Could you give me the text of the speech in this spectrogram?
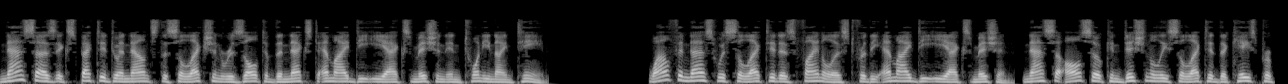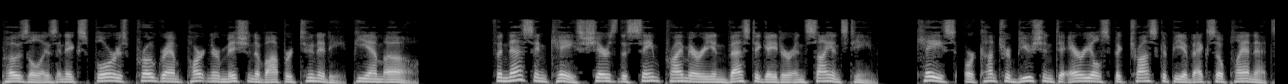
NASA is expected to announce the selection result of the next MIDEX mission in 2019. While Finesse was selected as finalist for the MIDEX mission, NASA also conditionally selected the CASE proposal as an Explorers Program Partner Mission of Opportunity PMO. FINESSE and CASE shares the same primary investigator and science team. CASE, or Contribution to Ariel Spectroscopy of Exoplanets,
